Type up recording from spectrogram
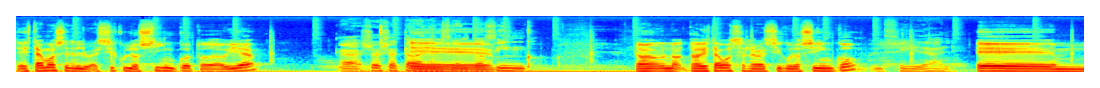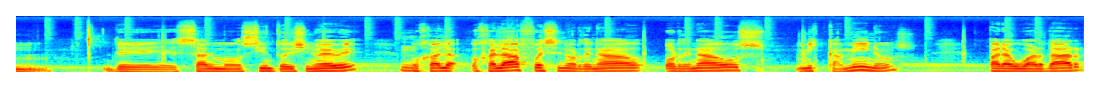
Estamos en el versículo 5 todavía. Ah, yo ya estaba en el Eh, 105. No, no, todavía estamos en el versículo 5. Sí, dale. eh, de Salmo 119. Mm. Ojalá, ojalá fuesen ordenado- ordenados mis caminos para guardar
